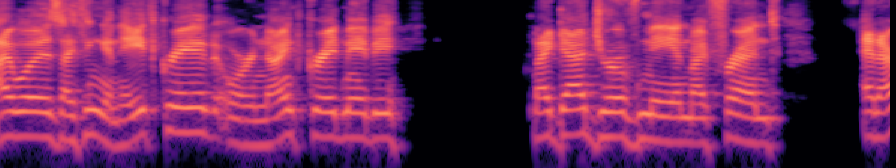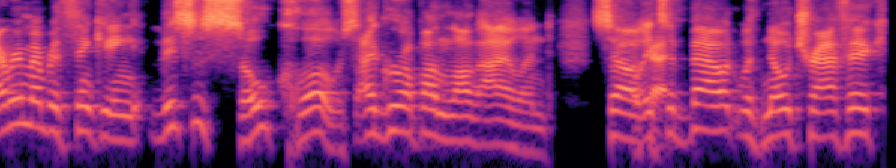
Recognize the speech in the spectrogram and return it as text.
I was, I think, in eighth grade or ninth grade, maybe. My dad drove me and my friend. And I remember thinking, this is so close. I grew up on Long Island. So Okay. it's about with no traffic,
